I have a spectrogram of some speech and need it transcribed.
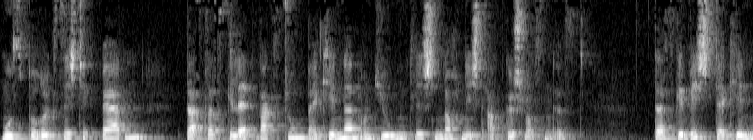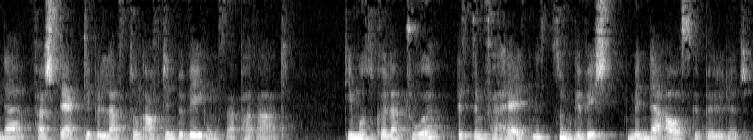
muss berücksichtigt werden, dass das Skelettwachstum bei Kindern und Jugendlichen noch nicht abgeschlossen ist. Das Gewicht der Kinder verstärkt die Belastung auf den Bewegungsapparat. Die Muskulatur ist im Verhältnis zum Gewicht minder ausgebildet.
